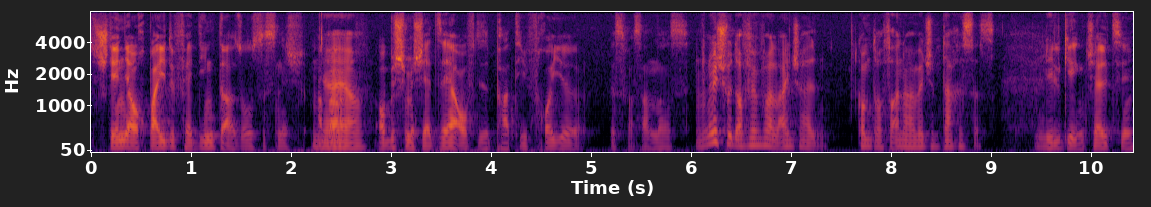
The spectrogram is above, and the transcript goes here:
stehen ja auch beide verdient da, so ist es nicht. Aber Ja, ja. ob ich mich jetzt sehr auf diese Partie freue, ist was anderes. Ich würde auf jeden Fall einschalten. Kommt drauf an, an welchem Tag ist das. Lille gegen Chelsea.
